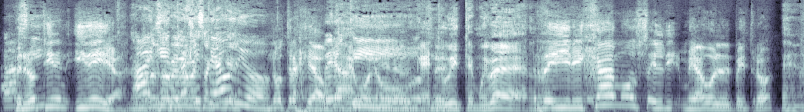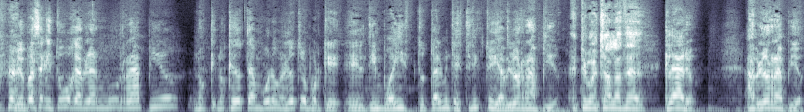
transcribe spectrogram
Ah, pero ¿sí? no tienen idea. Ay, ¿quién trajiste audio? No traje audio. Pero qué sí. boludo. Estuviste muy verde. Redirijamos el. Me hago el Petro. Lo que pasa es que tuvo que hablar muy rápido. No, que- no quedó tan bueno con el otro porque el tiempo ahí es totalmente estricto y habló rápido. Es tipo charla TED. Claro. Habló rápido.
